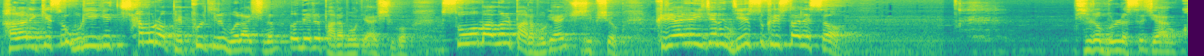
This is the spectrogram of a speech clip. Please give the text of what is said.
하나님께서 우리에게 참으로 베풀기를 원하시는 은혜를 바라보게 하시고 소망을 바라보게 해 주십시오. 그리하여 이제는 예수 그리스도 안에서 뒤로 물러서지 않고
